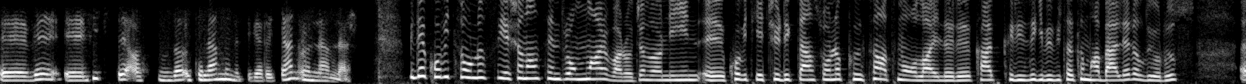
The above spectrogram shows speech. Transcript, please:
e, ve e, hiç de aslında ötelenmemesi gereken önlemler. Bir de Covid sonrası yaşanan sendromlar var hocam. Örneğin e, Covid geçirdikten sonra pıhtı atma olayları, kalp krizi gibi bir takım haberler alıyoruz. E,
